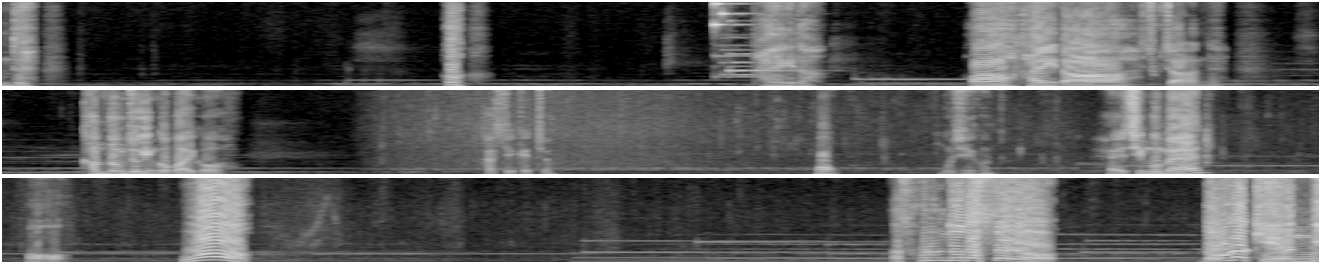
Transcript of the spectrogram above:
안 돼. 어! 다행이다. 아, 다행이다. 아, 죽지 않았네. 감동적인 거 봐, 이거. 갈 수 있겠죠? 어? 뭐지, 이건? 헤이, 친구맨? 어, 어. 우와! 나 소름 돋았어요! 너가 걔였니?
